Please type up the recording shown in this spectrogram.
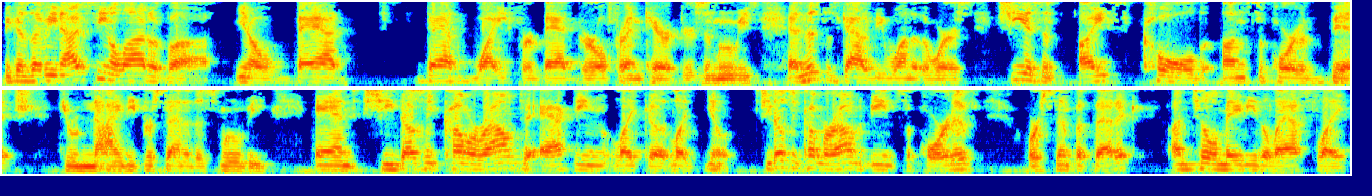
because I mean I've seen a lot of uh, you know bad bad wife or bad girlfriend characters in movies and this has got to be one of the worst. She is an ice cold unsupportive bitch through 90% of this movie and she doesn't come around to acting like a like you know she doesn't come around to being supportive or sympathetic until maybe the last like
